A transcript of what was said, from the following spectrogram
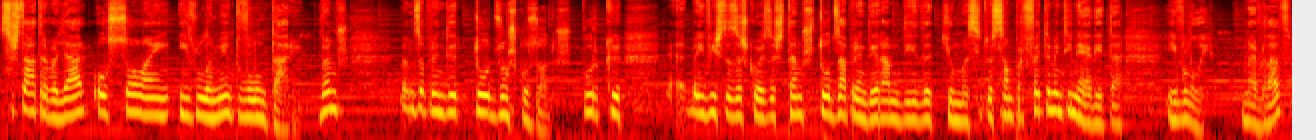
se está a trabalhar ou só em isolamento voluntário. Vamos Vamos aprender todos uns com os outros, porque, eh, bem vistas as coisas, estamos todos a aprender à medida que uma situação perfeitamente inédita evolui. Não é verdade?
